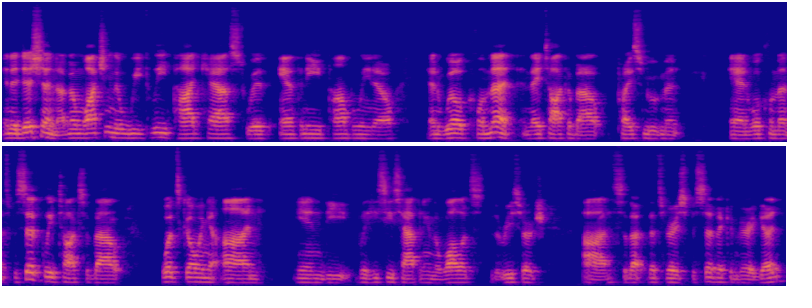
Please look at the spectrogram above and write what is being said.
In addition, I've been watching the weekly podcast with Anthony Pompliano and Will Clemente, and they talk about price movement. And Will Clemente specifically talks about what's going on in the what he sees happening in the wallets, the research. Uh, so that that's very specific and very good.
